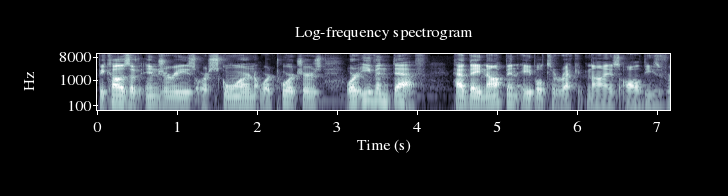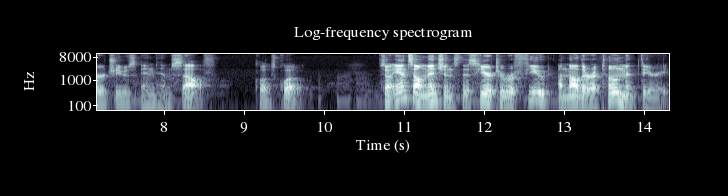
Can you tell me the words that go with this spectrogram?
because of injuries or scorn or tortures or even death, had they not been able to recognize all these virtues in himself. So Anselm mentions this here to refute another atonement theory,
